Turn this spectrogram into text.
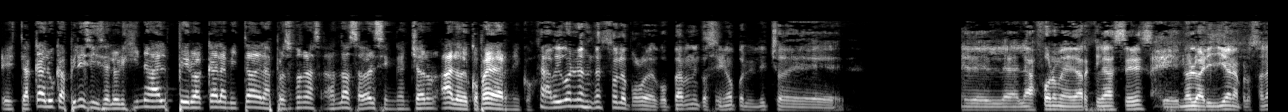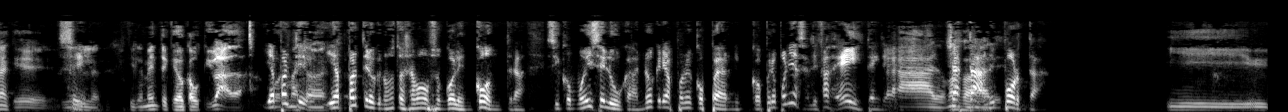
Este, acá Lucas Pilesi dice el original, pero acá la mitad de las personas andan a saber si engancharon. Ah, lo de Copérnico. Claro, igual no es, no es solo por lo de Copérnico, Sí. sino por el hecho de, de la, la forma de dar clases, que no lo haría una persona que Sí. finalmente quedó cautivada. Y aparte, y aparte lo que nosotros llamamos un gol en contra. Si como dice Lucas, no querías poner Copérnico, pero ponías el disfraz de Einstein. Claro, ya más está, vale. no importa. Y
